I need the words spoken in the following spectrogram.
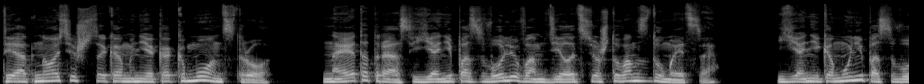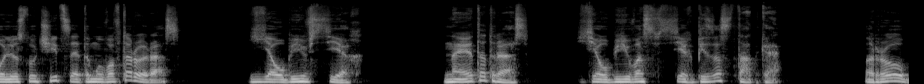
Ты относишься ко мне как к монстру. На этот раз я не позволю вам делать все, что вам вздумается. Я никому не позволю случиться этому во второй раз. Я убью всех. На этот раз я убью вас всех без остатка». Роб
